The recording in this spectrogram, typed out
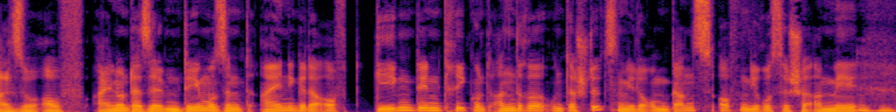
Also auf ein und derselben Demo sind einige da oft gegen den Krieg und andere unterstützen wiederum ganz offen die russische Armee. Mhm.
